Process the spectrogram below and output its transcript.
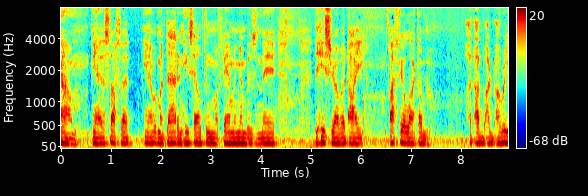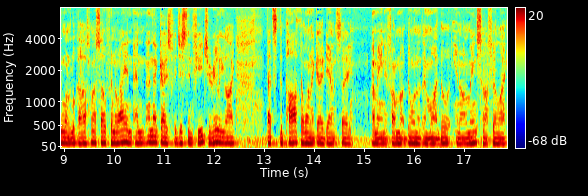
um, you know the stuff that you know with my dad and his health and my family members and their the history of it I I feel like I'm I, I, I really want to look after myself in a way and, and, and that goes for just in future really like that's the path I want to go down. So I mean if I'm not doing it then why do it? You know what I mean? So I feel like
